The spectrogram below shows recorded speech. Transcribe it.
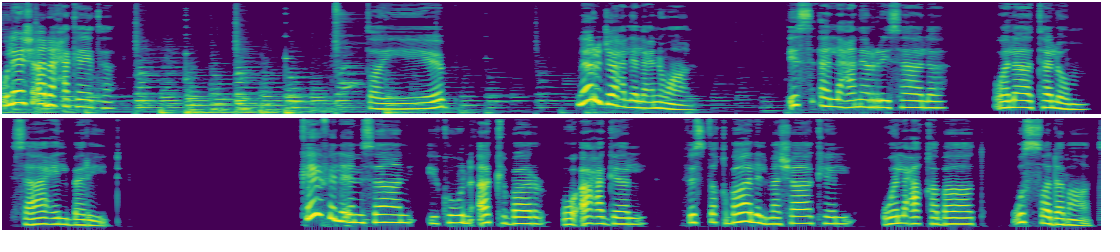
وليش أنا حكيتها؟ طيب. نرجع للعنوان. اسأل عن الرسالة ولا تلم ساعي البريد. كيف الإنسان يكون أكبر وأعقل في استقبال المشاكل والعقبات والصدمات؟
